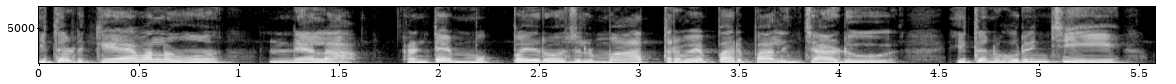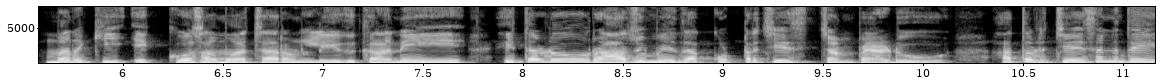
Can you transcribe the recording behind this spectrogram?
ఇతడు కేవలం నెల అంటే ముప్పై రోజులు మాత్రమే పరిపాలించాడు. ఇతని గురించి మనకి ఎక్కువ సమాచారం లేదు కానీ ఇతడు రాజు మీద కుట్ర చేసి చంపాడు. అతడు చేసినది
